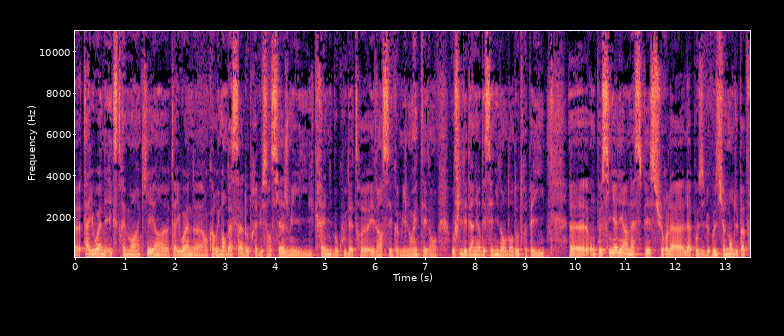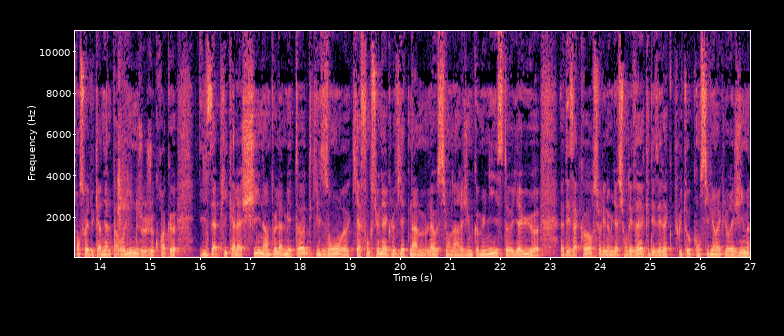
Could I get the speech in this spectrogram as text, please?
Euh, Taïwan est extrêmement inquiet. Hein. Taïwan a encore une ambassade auprès du Saint-Siège, mais ils craignent beaucoup d'être euh, évincés, comme ils l'ont été dans, au fil des dernières décennies dans d'autres pays. Euh, on peut signaler un aspect sur la, la le positionnement du pape François et du cardinal Parolin. Je, je crois que ils appliquent à la Chine un peu la méthode qu'ils ont, euh, qui a fonctionné avec le Vietnam. Là aussi, on a un régime communiste. Il y a eu euh, des accords sur les nominations d'évêques, des évêques plutôt conciliants avec le régime,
